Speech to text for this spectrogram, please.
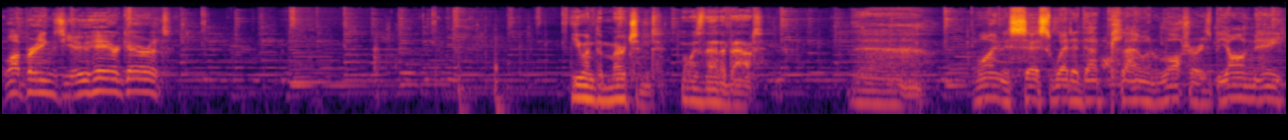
What brings you here, Geralt? You and the merchant, what was that about? Uh, why Miss Sis wedded that plough and rotter is beyond me.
